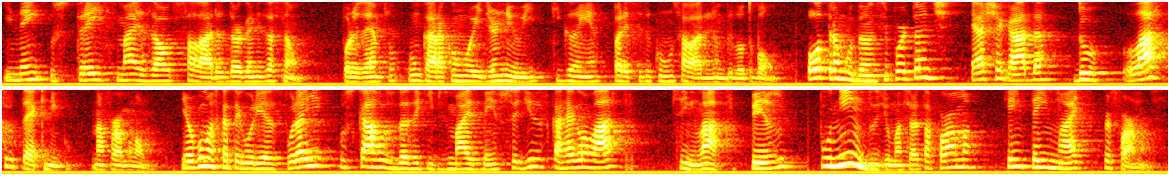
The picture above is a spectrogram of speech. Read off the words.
e nem os três mais altos salários da organização. Por exemplo, um cara como Adrian Newey, que ganha parecido com o salário de um piloto bom. Outra mudança importante é a chegada do lastro técnico na Fórmula 1. Em algumas categorias por aí, os carros das equipes mais bem-sucedidas carregam lastro, sim, lastro, peso, punindo de uma certa forma quem tem mais performance.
